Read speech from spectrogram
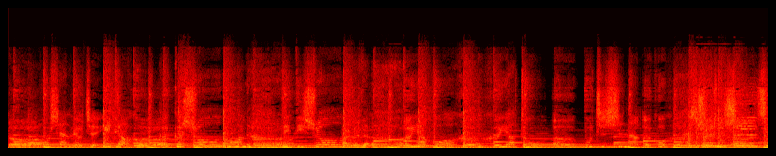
鹅，坡下流着一条河。哥哥说：空的河。弟弟说：白白的鹅。鹅要过河，河要渡鹅，不知是那鹅过河还是全世界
